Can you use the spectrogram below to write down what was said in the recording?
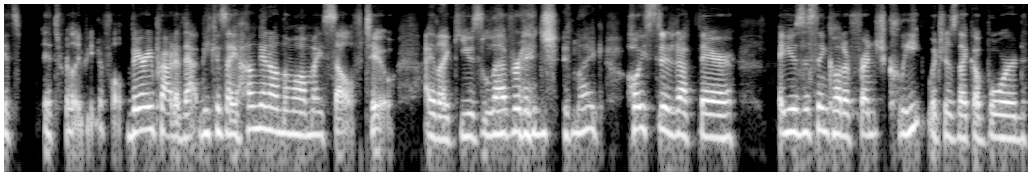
it's it's really beautiful very proud of that because i hung it on the wall myself too i like used leverage and like hoisted it up there i use this thing called a french cleat which is like a board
